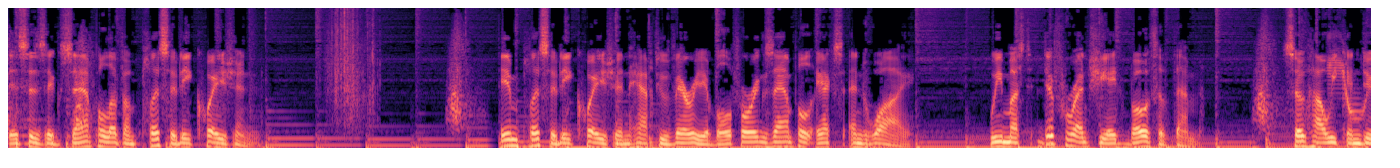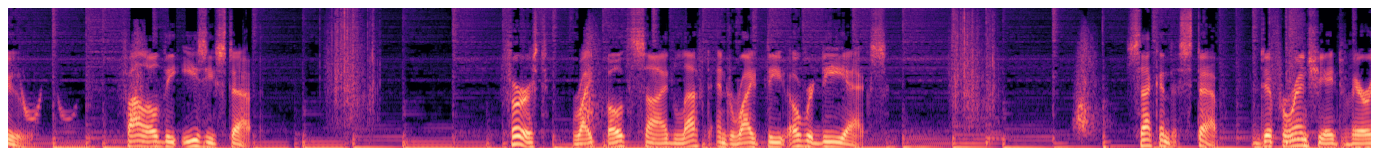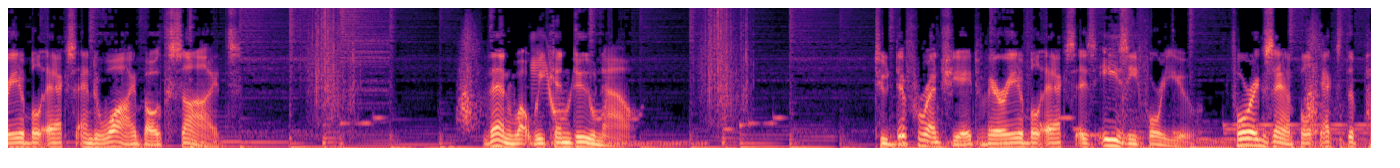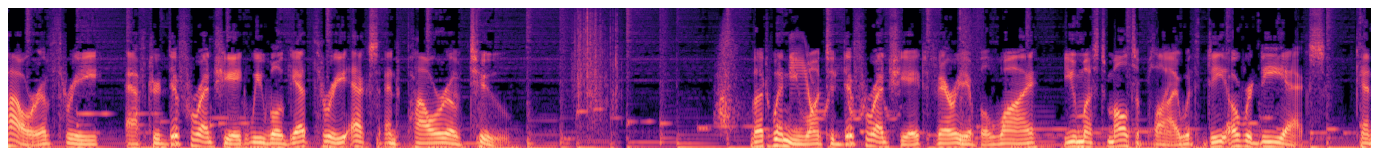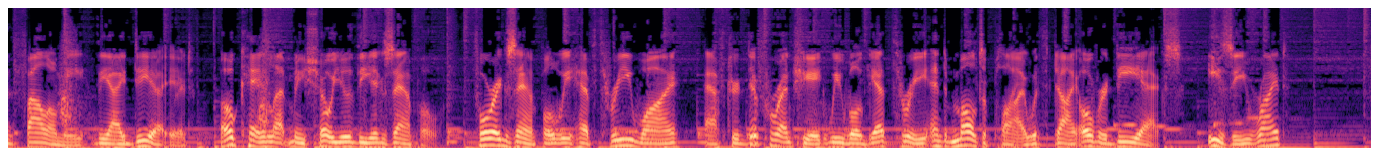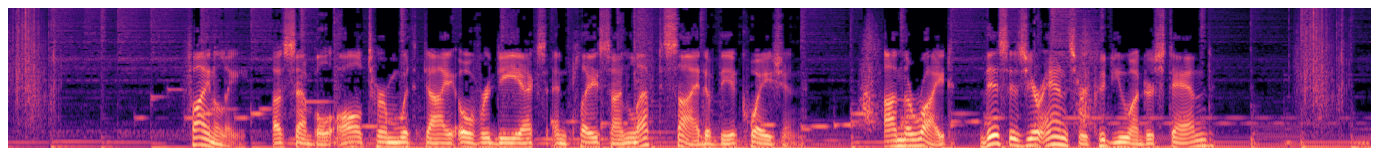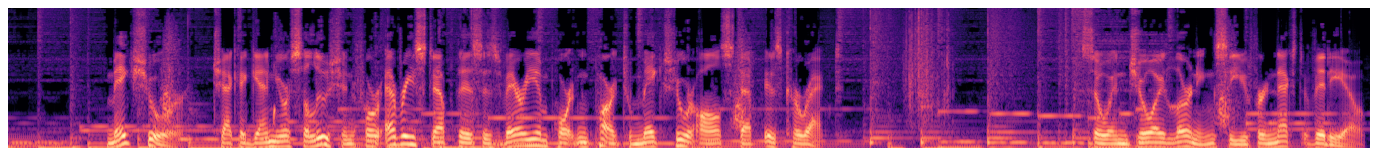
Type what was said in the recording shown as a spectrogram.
This is example of implicit equation. Implicit equation have two variable for example x and y. We must differentiate both of them. So how we can do? Follow the easy step. First, write both side left and right d over dx. Second step, differentiate variable x and y both sides. Then what we can do now? To differentiate variable x is easy for you. For example x the power of 3, after differentiate we will get 3x and power of 2. But when you want to differentiate variable y, you must multiply with d over dx. Can follow me, the idea it. Okay let me show you the example. For example we have 3y, after differentiate we will get 3 and multiply with dy over dx. Easy right? Finally, assemble all term with dy over dx and place on left side of the equation. On the right, this is your answer could you understand? Make sure, check again your solution for every step this is very important part to make sure all step is correct. So enjoy learning see you for next video.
